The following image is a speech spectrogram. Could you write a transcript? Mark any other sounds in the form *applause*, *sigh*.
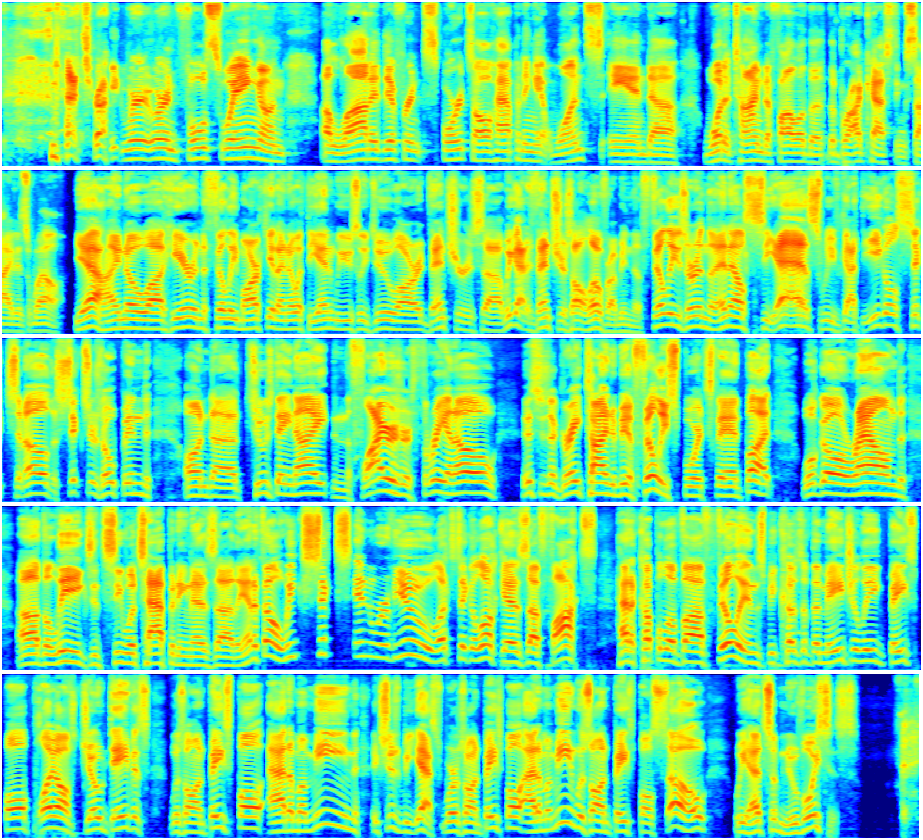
*laughs* That's right. We're we're in full swing on a lot of different sports all happening at once, and uh, what a time to follow the the broadcasting side as well. Yeah, I know. Uh, here in the Philly market, I know at the end we usually do our adventures. Uh, we got adventures all over. I mean, the Phillies are in the NLCS. We've got the Eagles six and zero. Oh. The Sixers opened on uh, Tuesday night, and the Flyers are three and zero. Oh. This is a great time to be a Philly sports fan, but we'll go around uh, the leagues and see what's happening as uh, the NFL Week Six in review. Let's take a look as uh, Fox had a couple of uh, fill-ins because of the Major League Baseball playoffs. Joe Davis was on baseball. Adam Amin, excuse me, yes, was on baseball. Adam Amin was on baseball. So we had some new voices.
